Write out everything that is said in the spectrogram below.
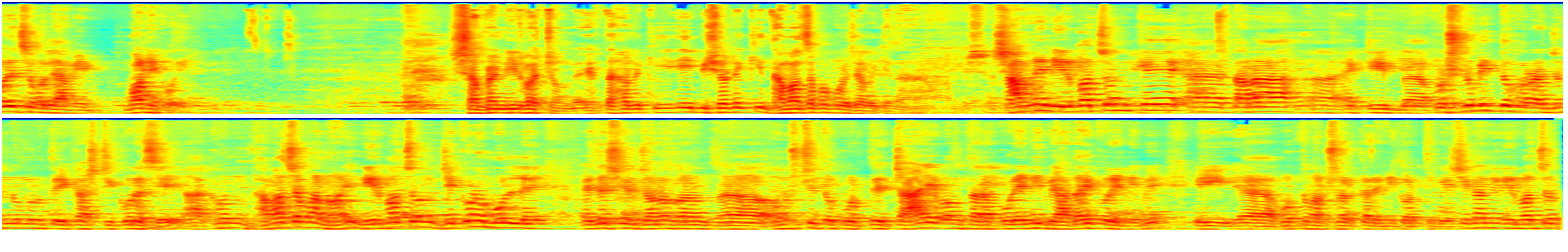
করেছে বলে আমি মনে করি। সামনে নির্বাচন তাহলে কি এই বিষয়টা কি ধামাচাপা পড়ে যাবে কিনা? সামনে নির্বাচনকে তারা একটি প্রশ্নবিদ্ধ করার জন্য মূলত এই কাজটি করেছে। এখন ধামাচাপা নয়, নির্বাচন যে কোনো মূল্যে এদেশের জনগণ অনুষ্ঠিত করতে চায় এবং তারা করে নিবে, আদায় করে নিবে এই বর্তমান সরকারের নিকট থেকে। সেখানে নির্বাচন,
